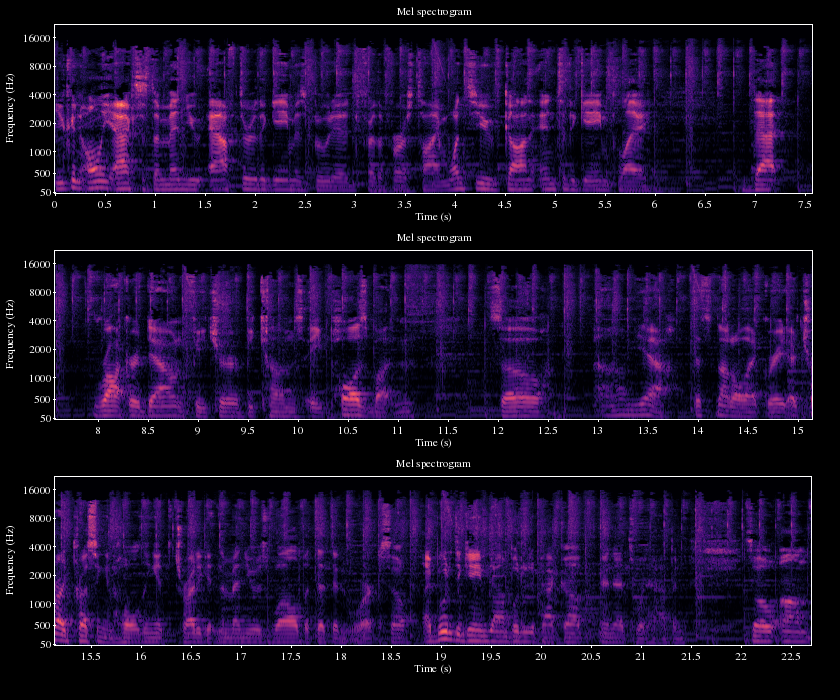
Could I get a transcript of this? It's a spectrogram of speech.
you can only access the menu after the game is booted for the first time. Once you've gone into the gameplay, that rocker down feature becomes a pause button. So um, yeah, that's not all that great. I tried pressing and holding it to try to get in the menu as well, but that didn't work. So I booted the game down, booted it back up, and that's what happened. So um,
